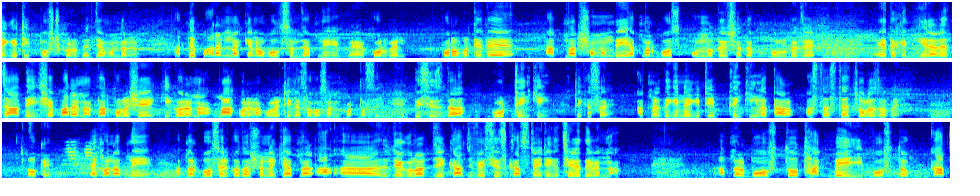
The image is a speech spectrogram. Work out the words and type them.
নেগেটিভ পোস্ট করবে, যেমন ধরেন, আপনি পারেন না কেন বলছেন যে আপনি করবেন? পরবর্তীতে আপনার সম্বন্ধেই আপনার বস অন্যদের সাথে বলবে যে, এই দেখেন, হিরারে যা দেই, সে পারে না। তারপরে সে কি করে না না করে না? বলে, ঠিক আছে বস আমি করতেছি। This is the good thinking ঠিক আছে? আপনার দিকে নেগেটিভ থিঙ্কিংটা তার আস্তে আস্তে চলে যাবে। ওকে এখন আপনি, আপনার বসের কথা শুনে কি আপনার রেগুলার যে কাজ বেসিস কাজটা, এটাকে ছেড়ে দেবেন না? আপনার বস তো থাকবেই বস তো কাজ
